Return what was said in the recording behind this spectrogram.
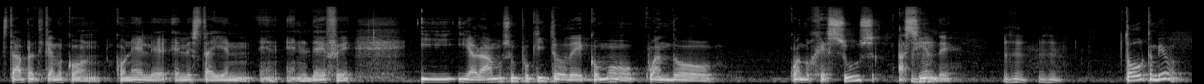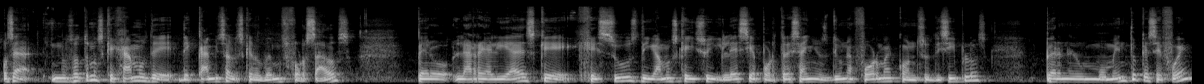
estaba platicando con, con él, él él está ahí en, en- en el DF, y, y hablábamos un poquito de cómo cuando, cuando Jesús asciende, Todo cambió. O sea, nosotros nos quejamos de, de cambios a los que nos vemos forzados, pero la realidad es que Jesús, digamos que hizo iglesia por tres años de una forma con sus discípulos, pero en el momento que se fue,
